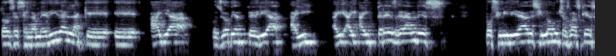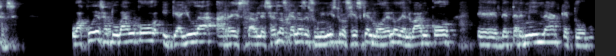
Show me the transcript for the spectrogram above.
Entonces, en la medida en la que eh, haya, pues yo te diría, ahí hay, hay, hay tres grandes posibilidades y no muchas más que esas o acudes a tu banco y te ayuda a restablecer las cadenas de suministro si es que el modelo del banco eh, determina que tu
